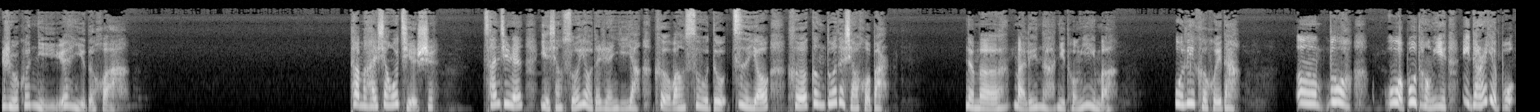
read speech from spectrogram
如果你愿意的话。”他们还向我解释，残疾人也像所有的人一样，渴望速度、自由和更多的小伙伴。那么，玛丽娜，你同意吗？我立刻回答：“嗯，不。”我不同意，一点儿也不。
